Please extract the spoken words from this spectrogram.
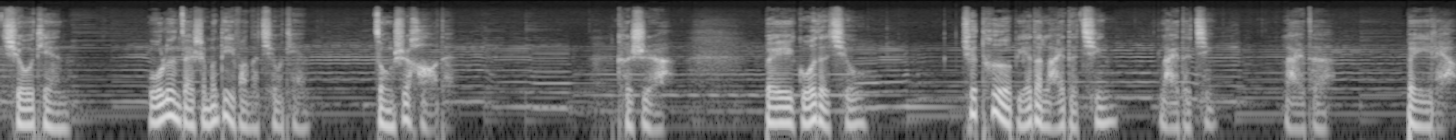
秋天，无论在什么地方的秋天，总是好的。可是啊，北国的秋，却特别的来得清，来得静，来得悲凉。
